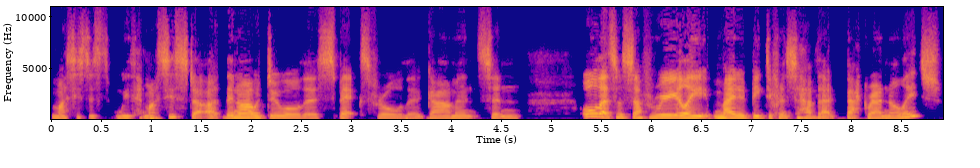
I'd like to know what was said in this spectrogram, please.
my sister's with my sister then i would do all the specs for all the garments and all that sort of stuff really made a big difference to have that background knowledge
